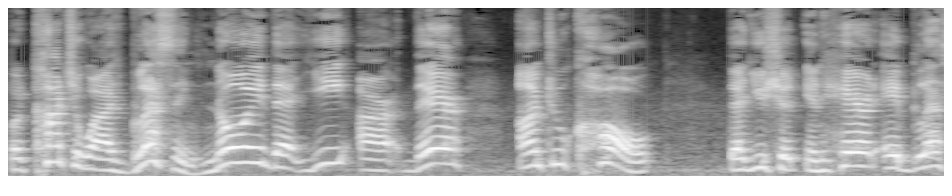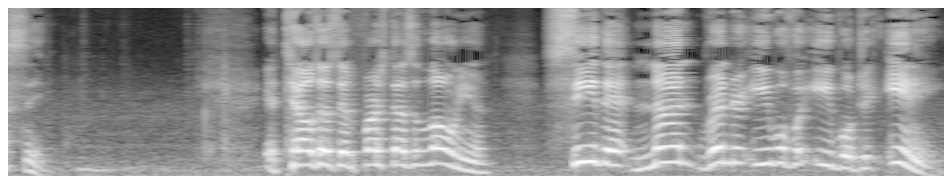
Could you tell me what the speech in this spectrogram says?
but contrariwise blessings, knowing that ye are there unto called that you should inherit a blessing. It tells us in First Thessalonians, see that none render evil for evil to any,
